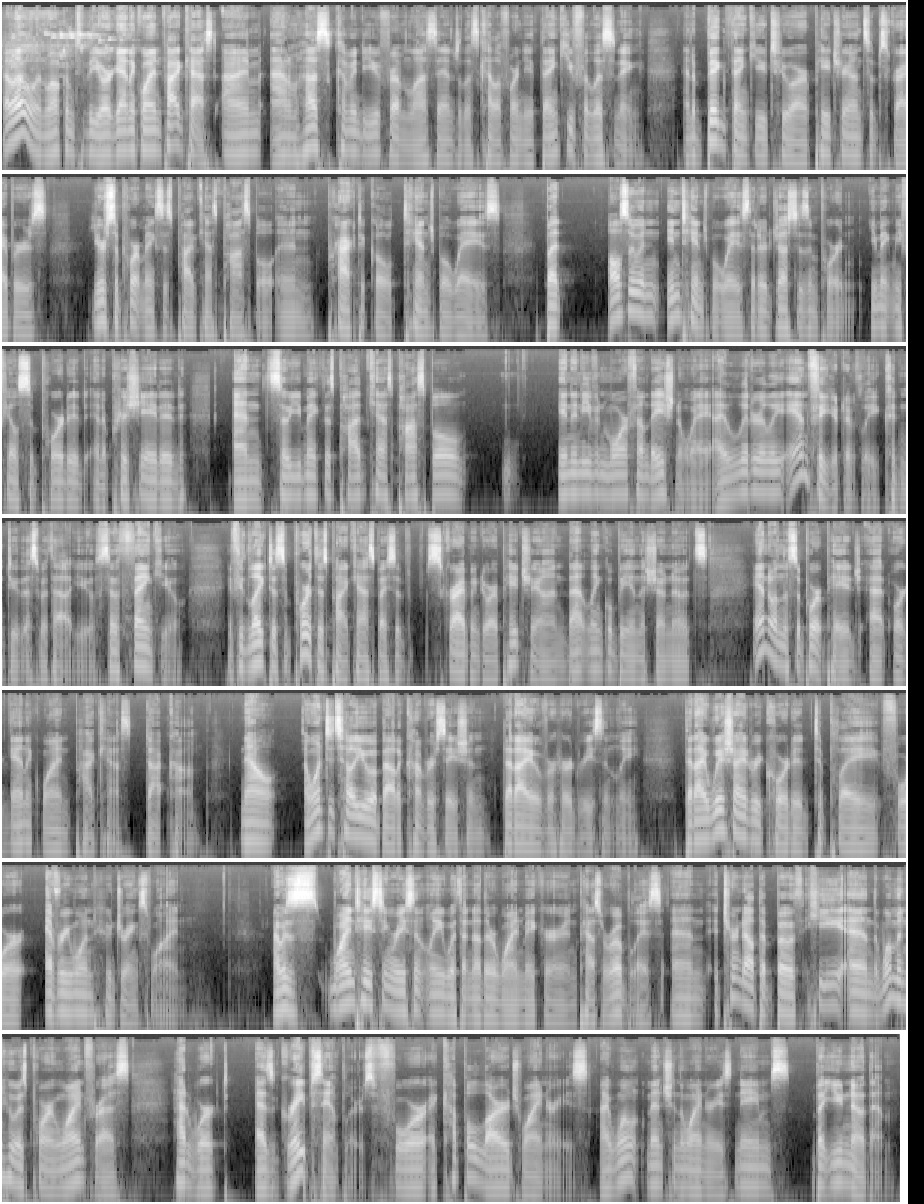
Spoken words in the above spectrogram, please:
Hello, and welcome to the Organic Wine Podcast. I'm Adam Huss, coming to you from Los Angeles, California. Thank you for listening. And a big thank you to our Patreon subscribers. Your support makes this podcast possible in practical, tangible ways, but also in intangible ways that are just as important. You make me feel supported and appreciated. And so you make this podcast possible in an even more foundational way. I literally and figuratively couldn't do this without you. So thank you. If you'd like to support this podcast by subscribing to our Patreon, that link will be in the show notes and on the support page at organicwinepodcast.com. Now, I want to tell you about a conversation that I overheard recently that I wish I had recorded to play for everyone who drinks wine. I was wine tasting recently with another winemaker in Paso Robles, and it turned out that both he and the woman who was pouring wine for us had worked as grape samplers for a couple large wineries. I won't mention the wineries' names, but you know them.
